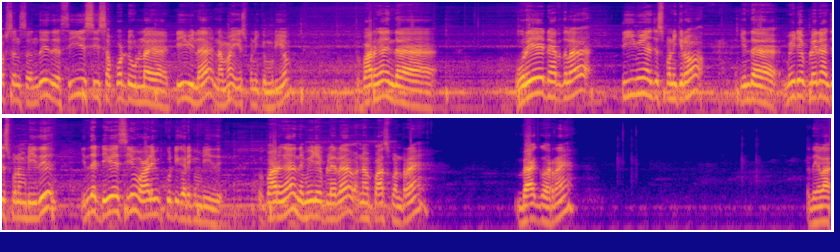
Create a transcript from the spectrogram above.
ஆப்ஷன்ஸ் வந்து இந்த சிஇசி சப்போர்ட் உள்ள டிவியில் நம்ம யூஸ் பண்ணிக்க முடியும். இப்போ பாருங்கள் இந்த ஒரே நேரத்தில் டிவியும் அட்ஜஸ்ட் பண்ணிக்கிறோம். இந்த மீடியா பிளேயரையும் அட்ஜஸ்ட் பண்ண முடியுது. இந்த டிவைஸையும் வால்யூம் கூட்டி குறைக்க முடியுது. இப்போ பாருங்கள் இந்த மீடியா பிளேயரை நான் பாஸ் பண்ணுறேன் பேக் வர்றேன். பார்த்தீங்களா?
